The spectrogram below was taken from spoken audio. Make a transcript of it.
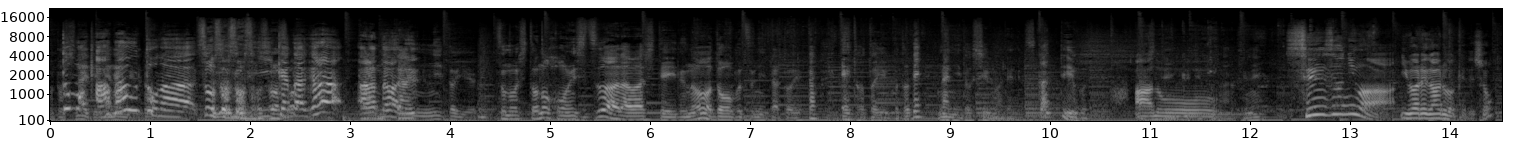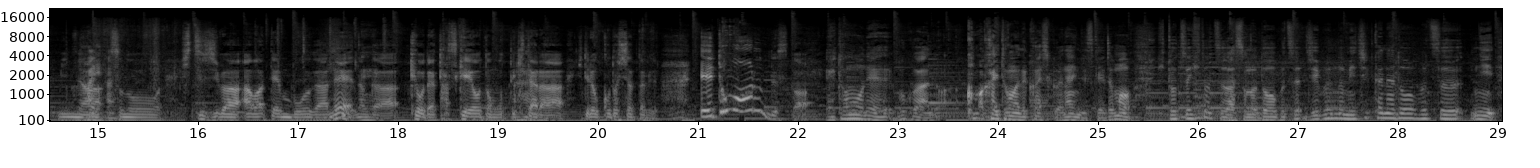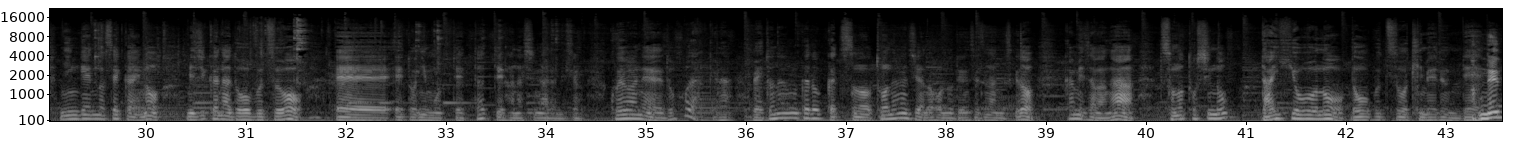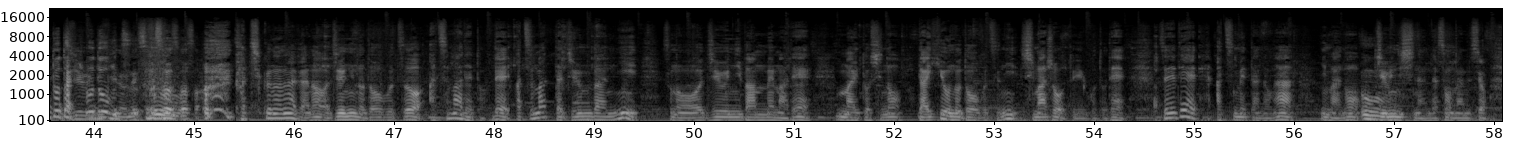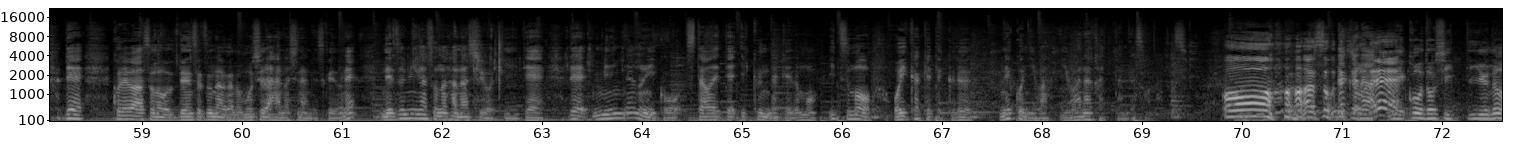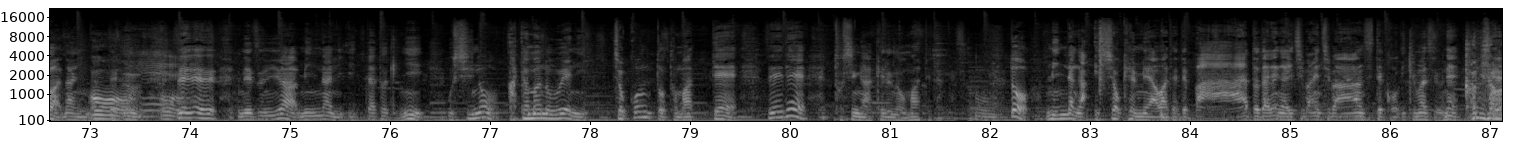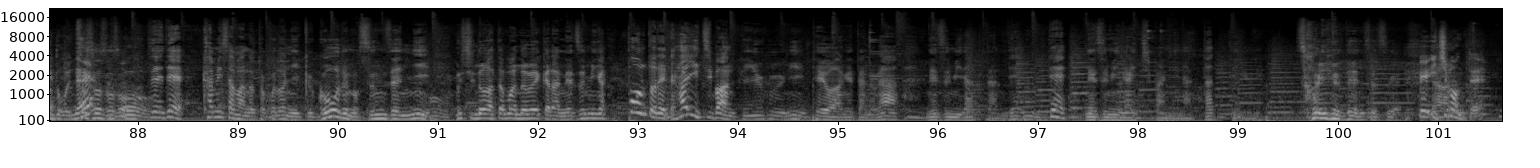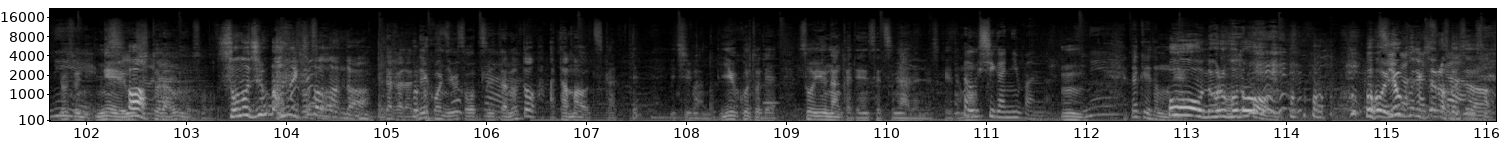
アバウトなそうそうそうそうそう言い方があなたはねにというその人の本質を表しているのを動物に例えた干支ということで何年生まれですかっていうことです。あのしていくということなんですよね。星座には言われがあるわけでしょ？みんな、はいはい。その羊は慌てんぼうがねなんか兄弟助けようと思ってきたら一人落っことしちゃったみたいな。干支もあるんですか？えともね僕はあの細かいところまで詳しくはないんですけれども一つ一つはその動物自分の身近な動物に人間の世界の身近な動物を、えー、干支に持ってったっていう話があるんですよ。これはねどこだっけな？ベトナムかどっかその東南アジアの方の伝説なんですけど神様がその年の代表の動物を決めるんで年度代表動物？12そうそうそうそう。家畜の中の12の動物を集まれと。で集まった順番にその12番目まで毎年の代表の動物にしましょうということで。それで集めたのが今の十二支なんだ。そうなんですよ。でこれはその伝説の中の面白い話なんですけどね。ネズミがその話を聞いてでみんなのにこう伝われていくんだけれどもいつも追いかけてくる猫には言わなかったんだそうなんですよああそうだからね猫年っていうのはないんだおって、ででネズミはみんなに行った時に牛の頭の上にちょこんと止まってそれで年が明けるのを待ってたんですよ、とみんなが一生懸命慌ててバーッと誰が一番一番つってこう行きますよね。神様のとこにね。でそうそうそう。それで神様のところに行くゴールの寸前に牛の頭の上からネズミがポンと出て「はい一番」っていう風に手を挙げたのがネズミだったんででネズミが一番になったっていうねそういう伝説が。え一番って？要するにねあ牛とラウのそうその順番の一番なんだ。だから猫に嘘をついたのと頭を使って一番ということでそういうなんか伝説があるんですけれども、牛が二番なんですうん。ね、、だけれども、ね、おおなるほど。よくできたな牛の私は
